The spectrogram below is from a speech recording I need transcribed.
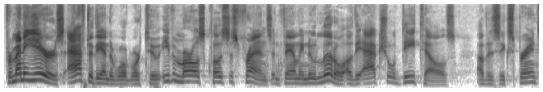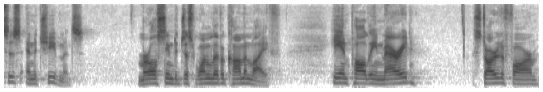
For many years after the end of World War II, even Merle's closest friends and family knew little of the actual details of his experiences and achievements. Merle seemed to just want to live a common life. He and Pauline married, started a farm,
